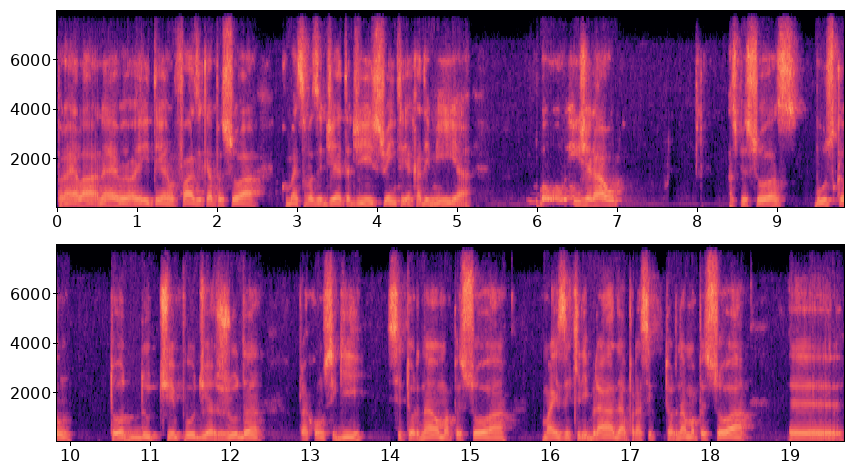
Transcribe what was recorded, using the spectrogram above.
para ela, né, aí tem a fase que a pessoa começa a fazer dieta disso, entra em academia. Bom, em geral, as pessoas buscam todo tipo de ajuda para conseguir se tornar uma pessoa mais equilibrada, para se tornar uma pessoa é,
